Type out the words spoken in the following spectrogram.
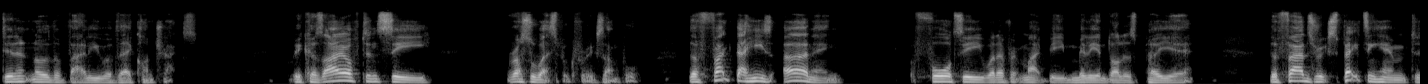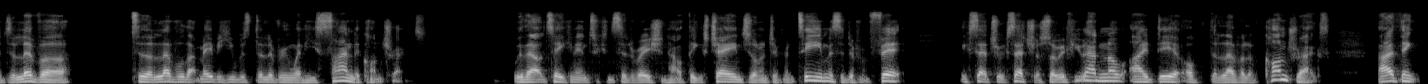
didn't know the value of their contracts? Because I often see Russell Westbrook, for example, the fact that he's earning 40, whatever it might be, million dollars per year the fans were expecting him to deliver to the level that maybe he was delivering when he signed the contract. without taking into consideration how things change. On a different team, it's a different fit, etc., etc. So if you had no idea of the level of contracts, I think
